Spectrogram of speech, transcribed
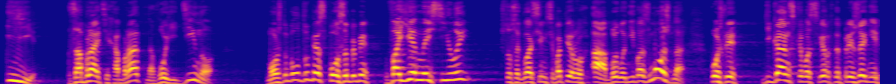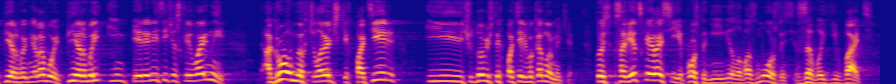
И забрать их обратно воедино можно было двумя способами. Военной силой, что, согласимся, во-первых, а, было невозможно после гигантского сверхнапряжения Первой мировой, Первой империалистической войны, огромных человеческих потерь и чудовищных потерь в экономике. То есть советская Россия просто не имела возможности завоевать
